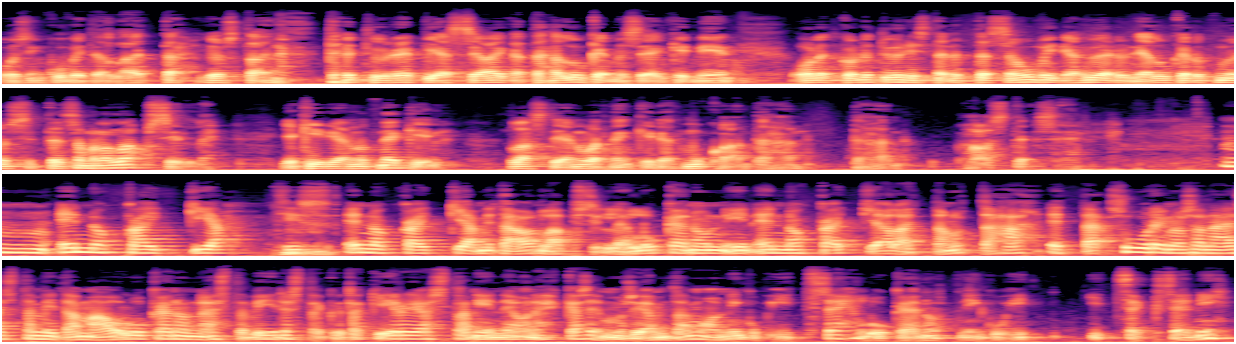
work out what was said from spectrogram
Voisin kuvitella, että jostain täytyy repiä se aika tähän lukemiseenkin, niin oletko nyt yhdistänyt tässä huvin ja hyödyn ja lukenut myös sitten samalla lapsille ja kirjannut nekin lasten ja nuorten kirjat mukaan tähän, tähän haasteeseen? Mm, en ole kaikkia, siis mm. en ole kaikkia, mitä on lapsille lukenut, niin en ole kaikkia laittanut tähän. Että suurin osa näistä, mitä mä oon lukenut näistä 50 kirjasta, niin ne on ehkä semmoisia, mitä mä oon niin itse lukenut niin itsekseni.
